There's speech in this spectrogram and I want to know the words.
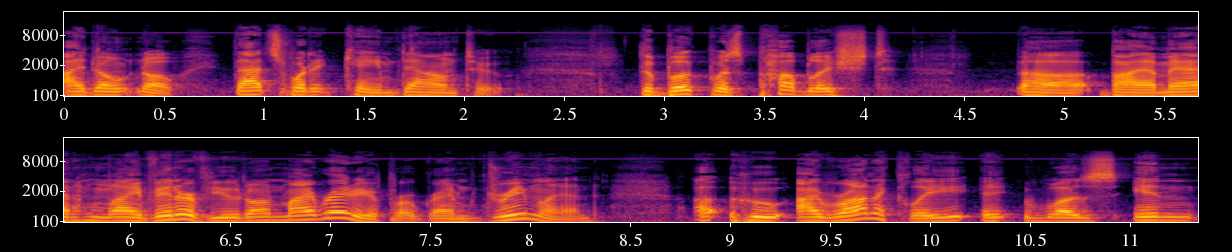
I don't know. That's what it came down to. The book was published uh, by a man whom I've interviewed on my radio program, Dreamland, uh, who ironically was in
